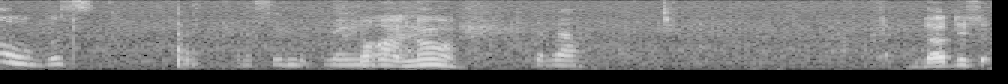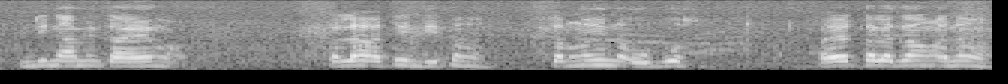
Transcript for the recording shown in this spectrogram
Maubos. Masimit na yung Saka ano, tira. dati sa- hindi namin kayang kalahati, hindi pa. Sa ngayon naubos. Kaya talagang ano,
